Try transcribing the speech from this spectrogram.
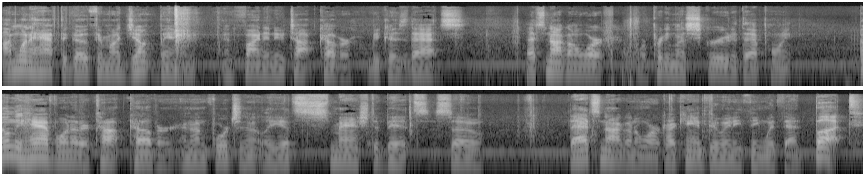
I'm going to have to go through my junk bin and find a new top cover because that's that's not going to work. We're pretty much screwed at that point. I only have one other top cover and unfortunately it's smashed to bits. So that's not going to work. I can't do anything with that. But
